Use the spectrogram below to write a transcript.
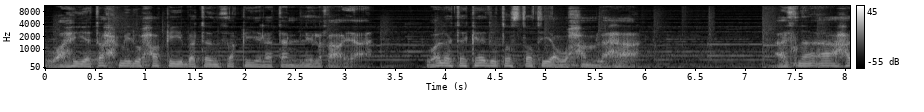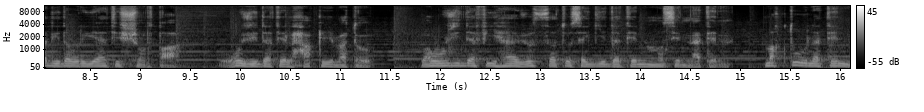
وهي تحمل حقيبة ثقيلة للغاية ولا تكاد تستطيع حملها. أثناء أحد دوريات الشرطة وجدت الحقيبة ووجد فيها جثة سيدة مسنة مقتولة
